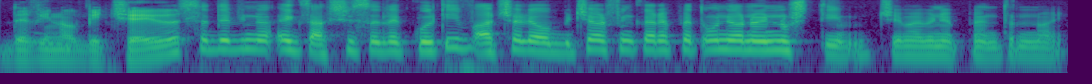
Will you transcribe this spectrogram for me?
devină obiceiuri? Să devină, exact, și să le cultiv acele obiceiuri, fiindcă, repet, uneori noi nu știm ce e mai bine pentru noi.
